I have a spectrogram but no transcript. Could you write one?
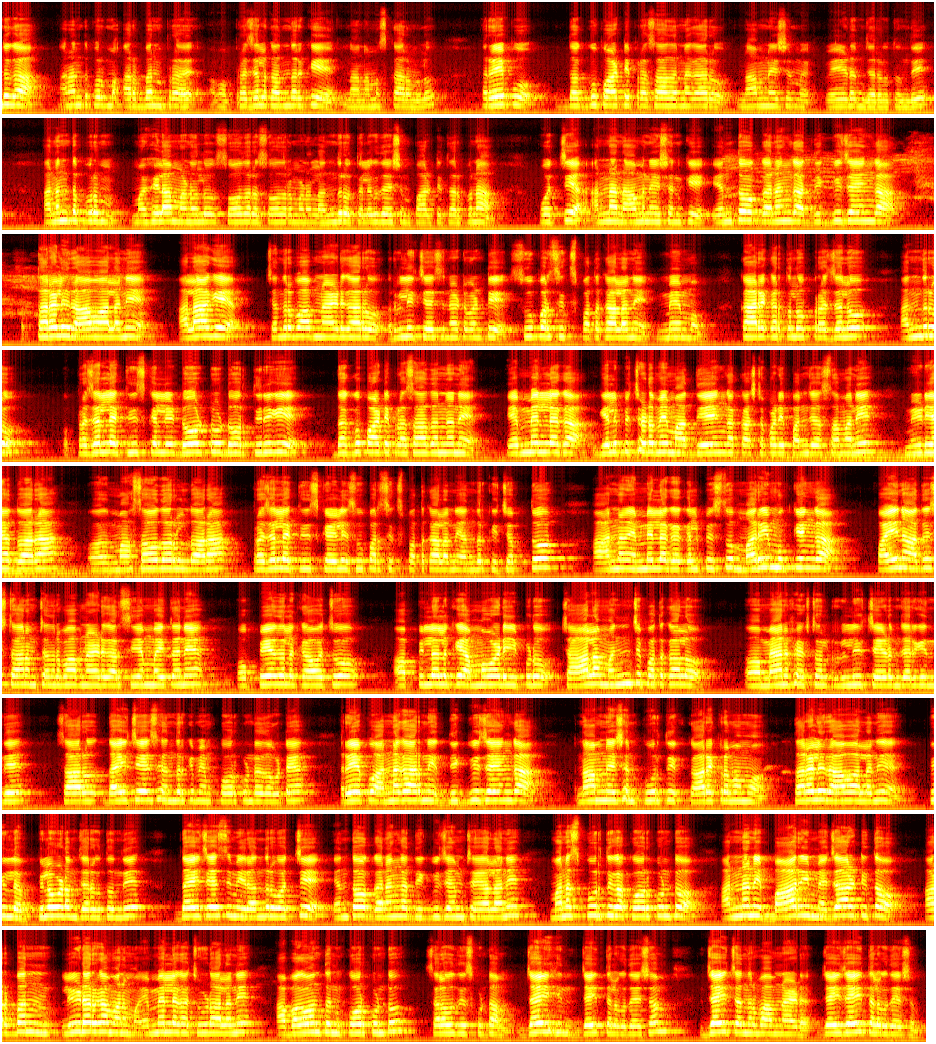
ముందుగా అనంతపురం అర్బన్ ప్ర ప్రజలకు అందరికీ నా నమస్కారములు. రేపు దగ్గుపాటి ప్రసాదన్న గారు నామినేషన్ వేయడం జరుగుతుంది. అనంతపురం మహిళా మణులు సోదర సోదర మణులు అందరూ తెలుగుదేశం పార్టీ తరపున వచ్చి అన్న నామినేషన్కి ఎంతో ఘనంగా దిగ్విజయంగా తరలి రావాలని అలాగే చంద్రబాబు నాయుడు గారు రిలీజ్ చేసినటువంటి సూపర్ సిక్స్ పథకాలని మేము కార్యకర్తలు ప్రజలు అందరూ ప్రజల్లోకి తీసుకెళ్ళి డోర్ టు డోర్ తిరిగి దగ్గుపాటి ప్రసాదన్నని ఎమ్మెల్యేగా గెలిపించడమే మా ధ్యేయంగా కష్టపడి పనిచేస్తామని మీడియా ద్వారా మా సోదరుల ద్వారా ప్రజల్లోకి తీసుకెళ్ళి సూపర్ సిక్స్ పథకాలని అందరికీ చెప్తూ ఆ అన్నని ఎమ్మెల్యేగా గెలిపిస్తూ మరీ ముఖ్యంగా పైన అధిష్టానం చంద్రబాబు నాయుడు గారు సీఎం అయితేనే ఓ పేదలకు కావచ్చు ఆ పిల్లలకి అమ్మఒడి ఇప్పుడు చాలా మంచి పథకాలు మేనిఫెస్టోలు రిలీజ్ చేయడం జరిగింది. సారు దయచేసి అందరికీ మేము కోరుకునేది ఒకటే రేపు అన్నగారిని దిగ్విజయంగా నామినేషన్ పూర్తి కార్యక్రమము తరలి రావాలని పిలు పిలవడం జరుగుతుంది. దయచేసి మీరందరూ వచ్చి ఎంతో ఘనంగా దిగ్విజయం చేయాలని మనస్ఫూర్తిగా కోరుకుంటూ అన్నని భారీ మెజారిటీతో అర్బన్ లీడర్గా మనం ఎమ్మెల్యేగా చూడాలని ఆ భగవంతుని కోరుకుంటూ సెలవు తీసుకుంటాం. జై హింద్ జై తెలుగుదేశం జై చంద్రబాబు నాయుడు జై జై తెలుగుదేశం.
